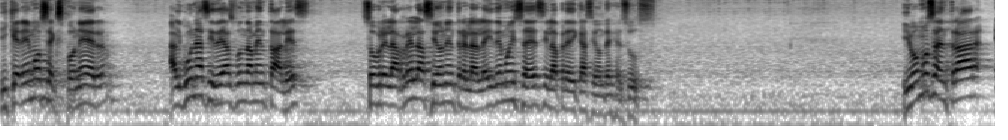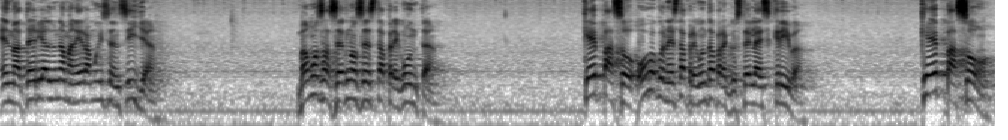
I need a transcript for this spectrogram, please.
y queremos exponer algunas ideas fundamentales sobre la relación entre la ley de Moisés y la predicación de Jesús. Y vamos a entrar en materia de una manera muy sencilla. Vamos a hacernos esta pregunta. ¿Qué pasó? Ojo con esta pregunta para que usted la escriba. ¿Qué pasó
